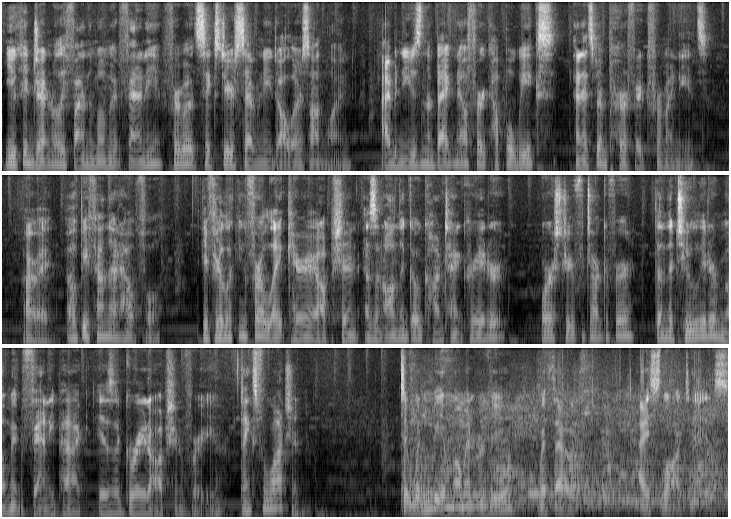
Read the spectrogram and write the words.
You can generally find the Moment Fanny for about 60 or $70 online. I've been using the bag now for a couple weeks, and it's been perfect for my needs. Alright, I hope you found that helpful. If you're looking for a light carry option as an on-the-go content creator or a street photographer, then the 2 liter Moment Fanny Pack is a great option for you. Thanks for watching. It wouldn't be a Moment review without iced lattes.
